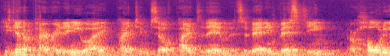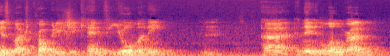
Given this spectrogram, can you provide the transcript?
he's going to pay rent anyway, pay to himself, pay to them. It's about investing or holding as much property as you can for your money, uh, and then in the long run,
